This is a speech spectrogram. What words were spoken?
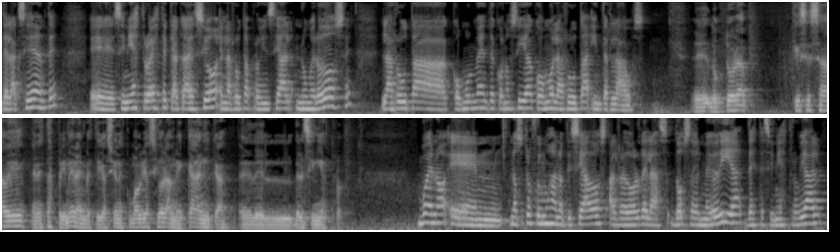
del accidente. Eh, siniestro este que acaeció en la ruta provincial número 12, la ruta comúnmente conocida como la ruta Interlagos. Eh, doctora, ¿qué se sabe en estas primeras investigaciones? ¿Cómo habría sido la mecánica eh, del, del, siniestro? Bueno, em, nosotros fuimos anoticiados alrededor de las 12 del mediodía de este siniestro vial.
